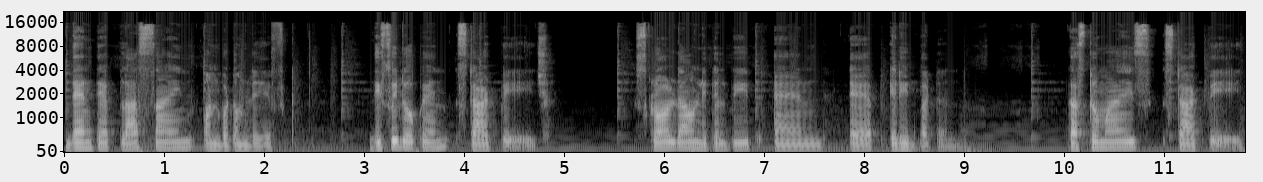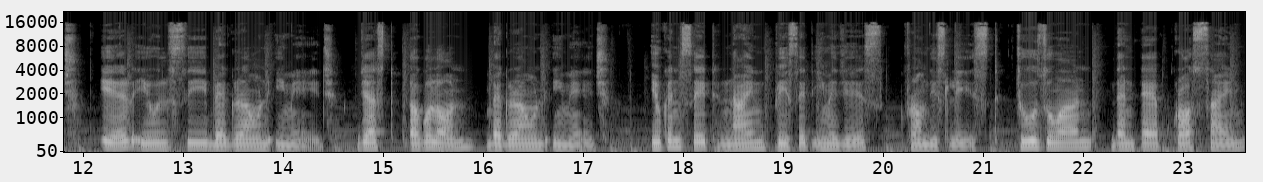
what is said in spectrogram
Then tap plus sign on bottom left. This will open start page. Scroll down little bit and tap edit button. Customize start page. Here you will see background image. Just toggle on background image. You can set 9 preset images from this list. Choose one then tap cross sign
